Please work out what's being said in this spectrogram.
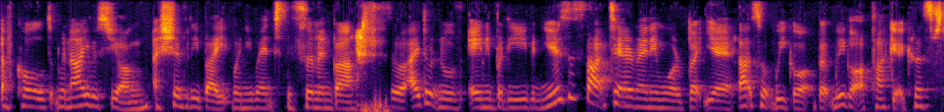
have called when I was young a shivery bite when you went to the swimming bath. So I don't know if anybody even uses that term anymore, but yeah, that's what we got. But we got a packet of crisps.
